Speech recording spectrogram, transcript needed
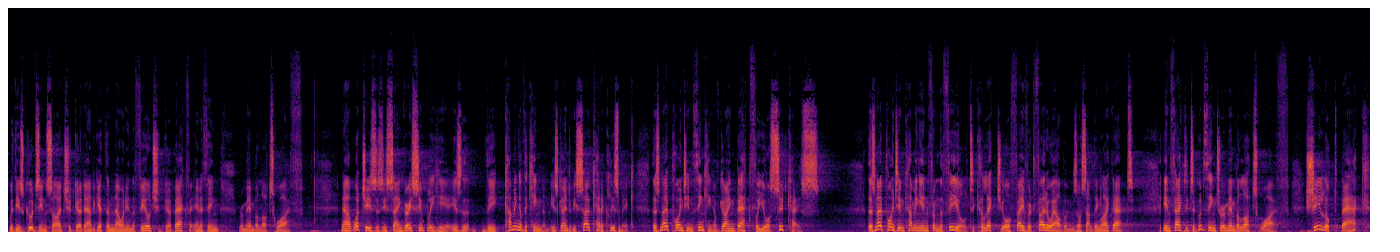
with his goods inside should go down to get them. No one in the field should go back for anything. Remember Lot's wife. Now, what Jesus is saying very simply here is that the coming of the kingdom is going to be so cataclysmic, there's no point in thinking of going back for your suitcase. There's no point in coming in from the field to collect your favourite photo albums or something like that. In fact, it's a good thing to remember Lot's wife. She looked back,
